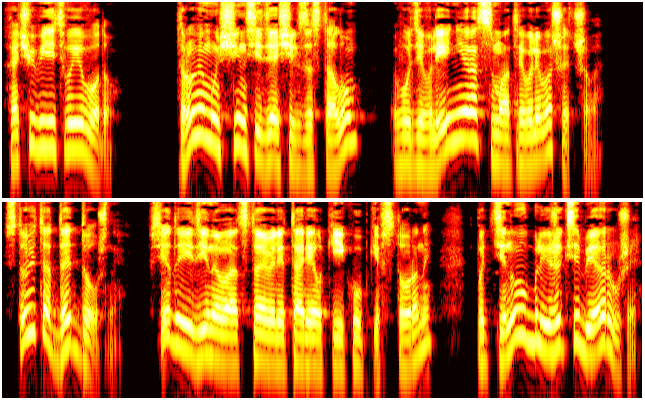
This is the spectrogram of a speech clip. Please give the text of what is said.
Хочу видеть воеводу». Трое мужчин, сидящих за столом, в удивлении рассматривали вошедшего. Стоит отдать должное. Все до единого отставили тарелки и кубки в стороны, подтянув ближе к себе оружие.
